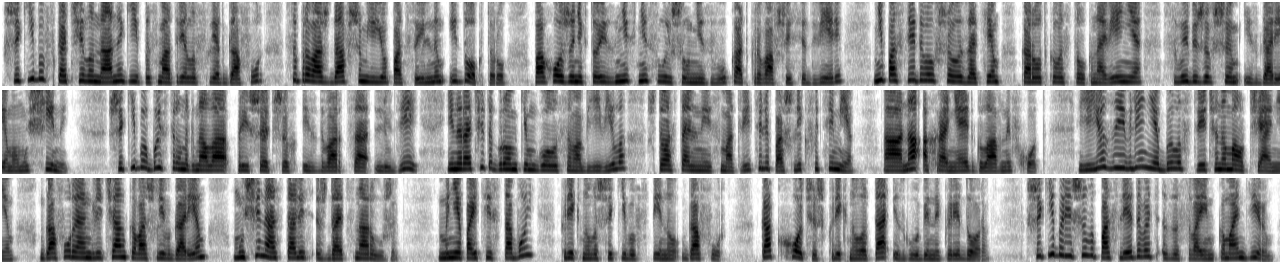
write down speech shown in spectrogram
Шикиба вскочила на ноги и посмотрела вслед Гафур, сопровождавшим ее посыльным и доктору. Похоже, никто из них не слышал ни звука открывавшейся двери, ни последовавшего затем короткого столкновения с выбежавшим из гарема мужчиной. Шикиба быстро нагнала пришедших из дворца людей и нарочито громким голосом объявила, что остальные смотрители пошли к Фатиме, а она охраняет главный вход. Ее заявление было встречено молчанием. Гафур и англичанка вошли в гарем, мужчины остались ждать снаружи. «Мне пойти с тобой?» — крикнула Шикиба в спину Гафур. «Как хочешь!» — крикнула та из глубины коридора. Шикиба решила последовать за своим командиром.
